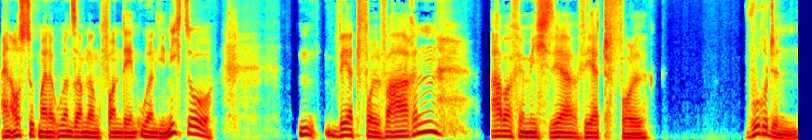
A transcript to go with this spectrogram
ein Auszug meiner Uhrensammlung von den Uhren, die nicht so wertvoll waren, aber für mich sehr wertvoll wurden,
